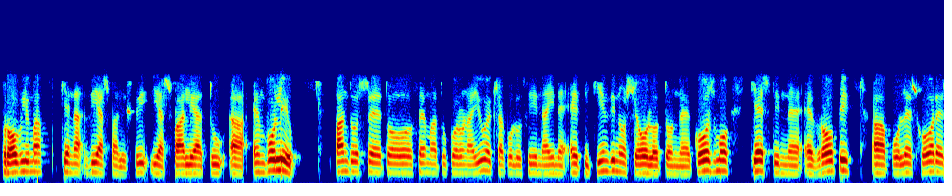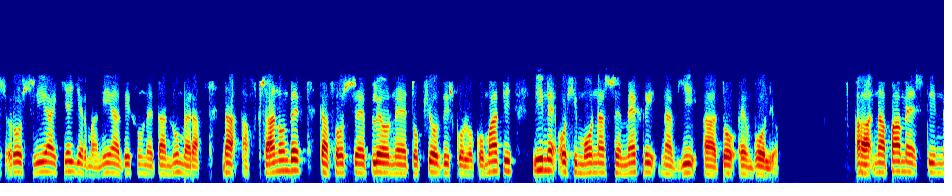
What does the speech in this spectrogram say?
πρόβλημα και να διασφαλιστεί η ασφάλεια του εμβολίου. Πάντως ε, το θέμα του κοροναϊού εξακολουθεί να είναι επικίνδυνο σε όλο τον ε, κόσμο και στην ε, Ευρώπη. Πολλές χώρες, Ρωσία και Γερμανία δείχνουν τα νούμερα να αυξάνονται καθώς πλέον το πιο δύσκολο κομμάτι είναι ο χειμώνας μέχρι να βγει το εμβόλιο. Να πάμε στην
